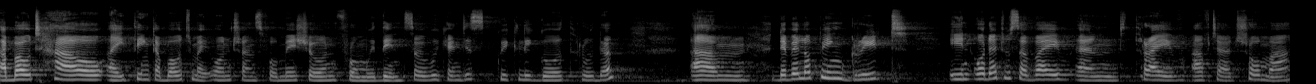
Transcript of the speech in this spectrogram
about how I think about my own transformation from within. So we can just quickly go through them. Um, developing grit in order to survive and thrive after trauma,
